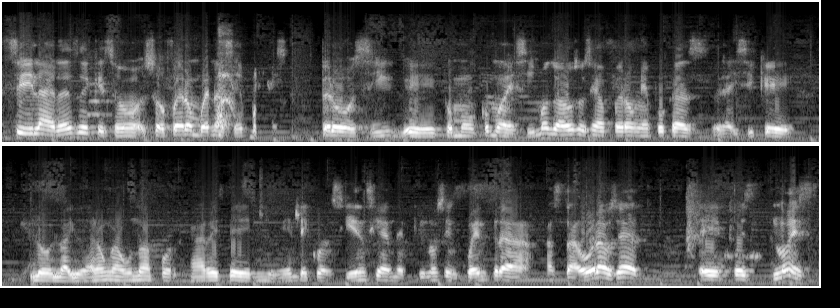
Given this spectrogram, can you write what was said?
Sí, la verdad es que so, fueron buenas épocas, pero sí, eh, como, como decimos, vamos, o sea, fueron épocas, ahí sí que lo, ayudaron a uno a forjar este nivel de conciencia en el que uno se encuentra hasta ahora. O sea, eh, pues no es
